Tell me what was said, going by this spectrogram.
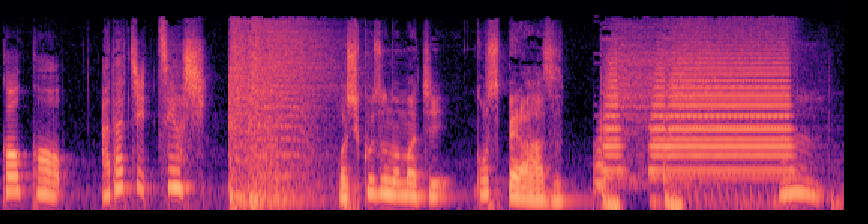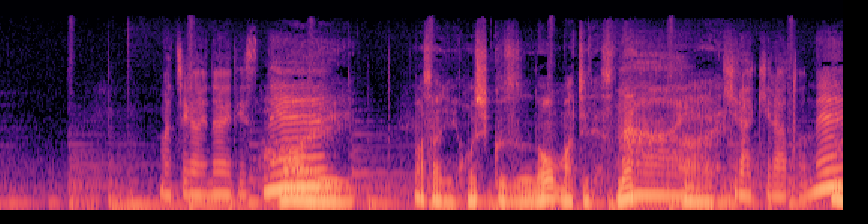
高校、足立剛。星屑の街ゴスペラーズ、うん。間違いないですはね。いまさに星屑の街ですねはいはいキラキラとね、う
